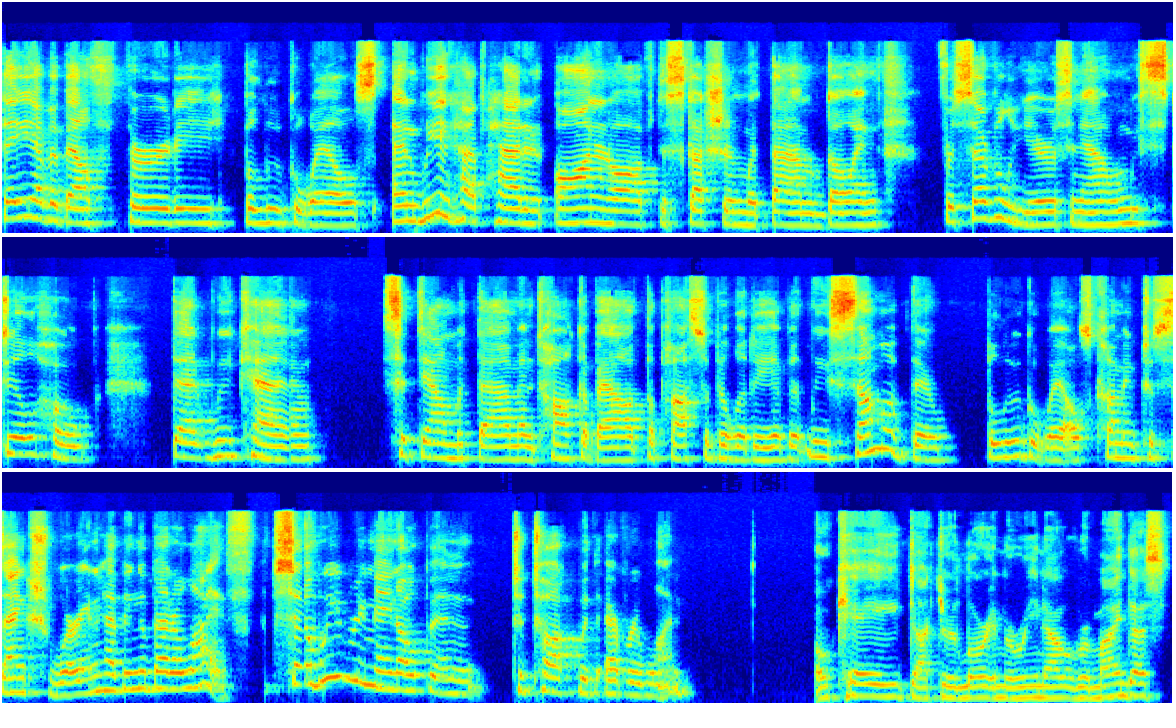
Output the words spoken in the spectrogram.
They have about 30 beluga whales. And we have had an on and off discussion with them going, for several years now, and we still hope that we can sit down with them and talk about the possibility of at least some of their beluga whales coming to sanctuary and having a better life. So we remain open to talk with everyone. Okay, Dr. Lori Marino, remind us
